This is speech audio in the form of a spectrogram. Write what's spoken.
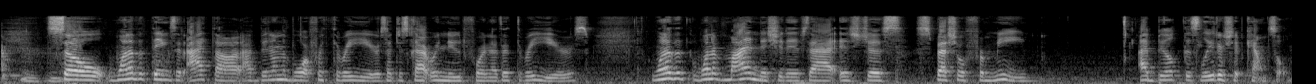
Mm-hmm. So one of the things that I thought I've been on the board for three years. I just got renewed for another three years. One of the one of my initiatives that is just special for me I built this leadership council.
